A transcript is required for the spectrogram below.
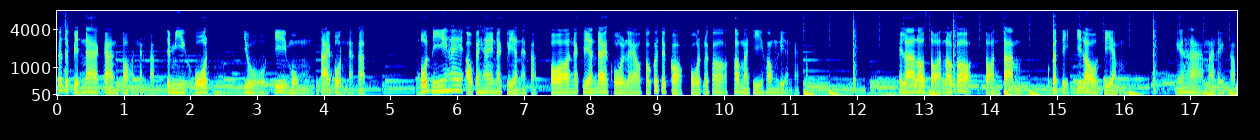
ก็จะเป็นหน้าการสอนนะครับ จะมีโค้ดอยู่ที่มุมซ้ายบนนะครับ โค้ดนี้ให้เอาไปให้นักเรียนนะครับ พอนักเรียนได้โค้ดแล้วเขาก็จะกรอกโค้ดแล้วก็เข้ามาที่ห้องเรียนนะครับ เวลาเราสอนเราก็สอนตามปกติที่เราเตรียมเนื้อหามาเลยครับ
